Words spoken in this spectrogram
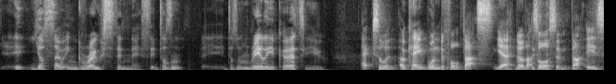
it, you're so engrossed in this. It doesn't, it doesn't really occur to you. Excellent. Okay, wonderful. That's yeah, no, that's awesome. that is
